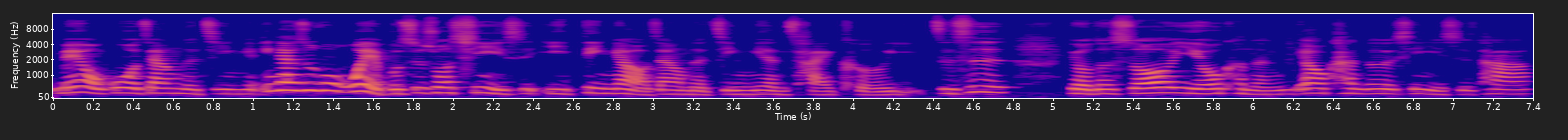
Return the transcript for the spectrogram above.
没有过这样的经验，应该是说，我也不是说心理师一定要有这样的经验才可以，只是有的时候也有可能要看这个心理师他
